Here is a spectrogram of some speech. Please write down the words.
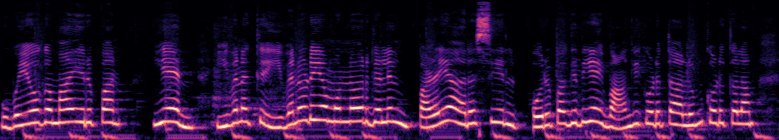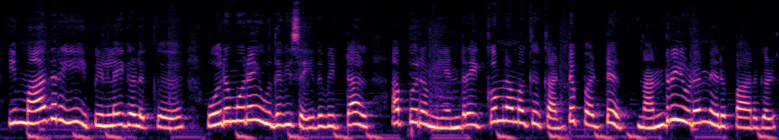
உபயோகமாயிருப்பான். ஏன்? இவனுக்கு இவனுடைய முன்னோர்களின் பழைய அரசியல் ஒரு பகுதியை வாங்கி கொடுத்தாலும் கொடுக்கலாம். இம்மாதிரி பிள்ளைகளுக்கு ஒரு முறை உதவி செய்துவிட்டால் அப்புறம் என்றைக்கும் நமக்கு கட்டுப்பட்டு நன்றியுடன் இருப்பார்கள்.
